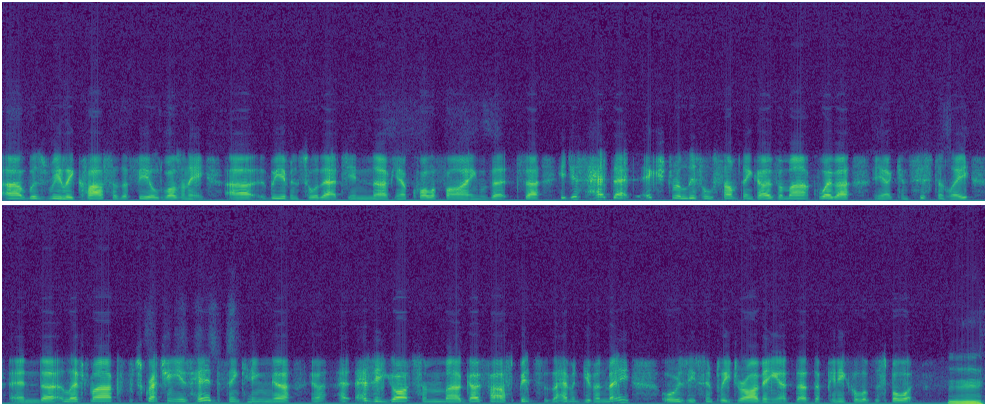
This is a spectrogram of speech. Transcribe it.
uh, was really class of the field, wasn't he? Uh, we even saw that in uh, you know qualifying that uh, he just had that extra little something over Mark Webber, you know, consistently, and uh, left Mark scratching his head, thinking, you know, has he got some go fast bits that they haven't given me, or is he simply driving at the, the pinnacle of the sport? Mm.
